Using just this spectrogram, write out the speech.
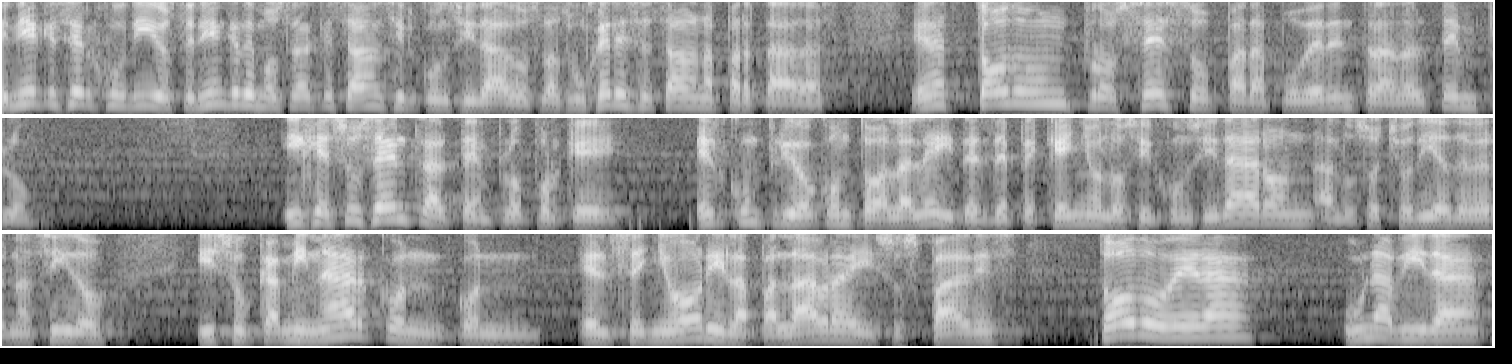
Tenía que ser judíos, tenían que demostrar que estaban circuncidados, las mujeres estaban apartadas. Era todo un proceso para poder entrar al templo. Y Jesús entra al templo porque él cumplió con toda la ley. Desde pequeño lo circuncidaron a los ocho días de haber nacido y su caminar con, el Señor y la palabra y sus padres, todo era una vida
